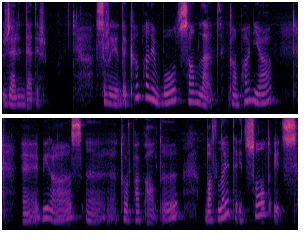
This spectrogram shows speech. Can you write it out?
üzerindedir. Sıraya the company bought some land. Kampanya e, biraz e, torpak aldı. But later it sold its.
